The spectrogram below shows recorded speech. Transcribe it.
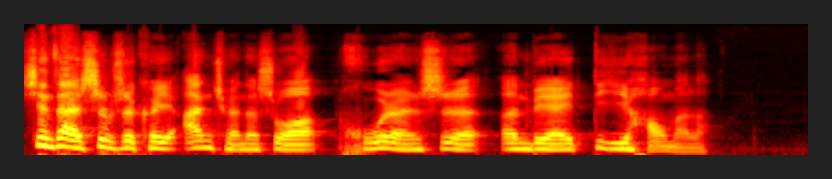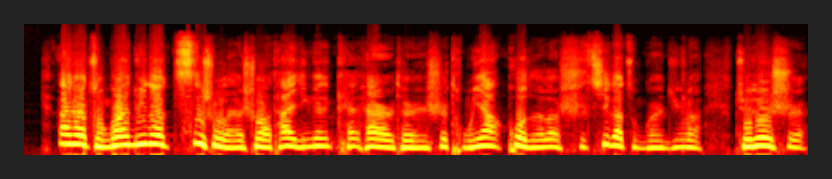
现在是不是可以安全的说，湖人是 NBA 第一豪门了？按照总冠军的次数来说，他已经跟凯凯尔特人是同样获得了十七个总冠军了，绝对是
